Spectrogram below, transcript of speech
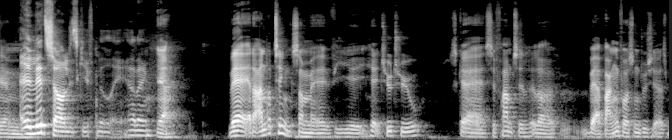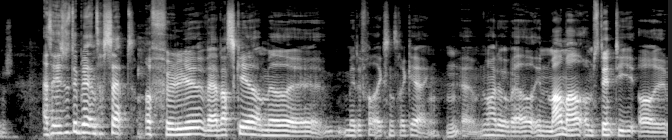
Øhm, Et lidt sørgeligt skift nedad, er det ikke? ja. Hvad er der andre ting, som øh, vi øh, her i 2020 skal se frem til, eller være bange for, som du siger, Asmus? Altså, jeg synes, det bliver interessant at følge, hvad der sker med øh, Mette Frederiksens regering. Mm. Øh, nu har det jo været en meget, meget omstændig og øh,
